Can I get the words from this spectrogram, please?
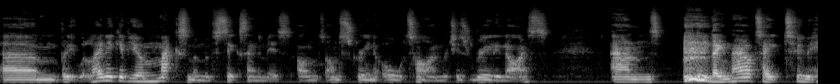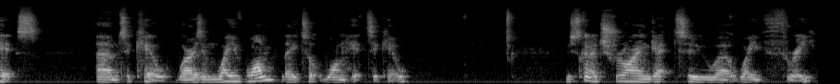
Um, but it will only give you a maximum of six enemies on, on screen at all time, which is really nice. And they now take two hits um, to kill, whereas in wave one they took one hit to kill. I'm just going to try and get to uh, wave three.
